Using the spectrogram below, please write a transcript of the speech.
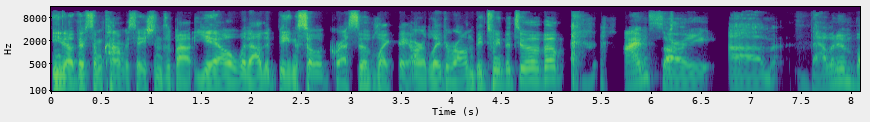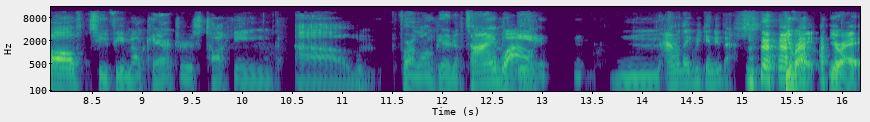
you know, there's some conversations about Yale without it being so aggressive like they are later on between the two of them. I'm sorry. Um, that would involve two female characters talking um, for a long period of time. Wow. And I don't think we can do that. you're right. You're right.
